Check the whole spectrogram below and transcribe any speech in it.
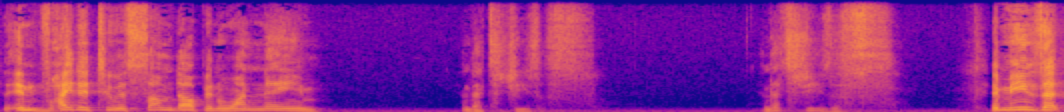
invited to is summed up in one name, and that's Jesus. And that's Jesus. It means that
